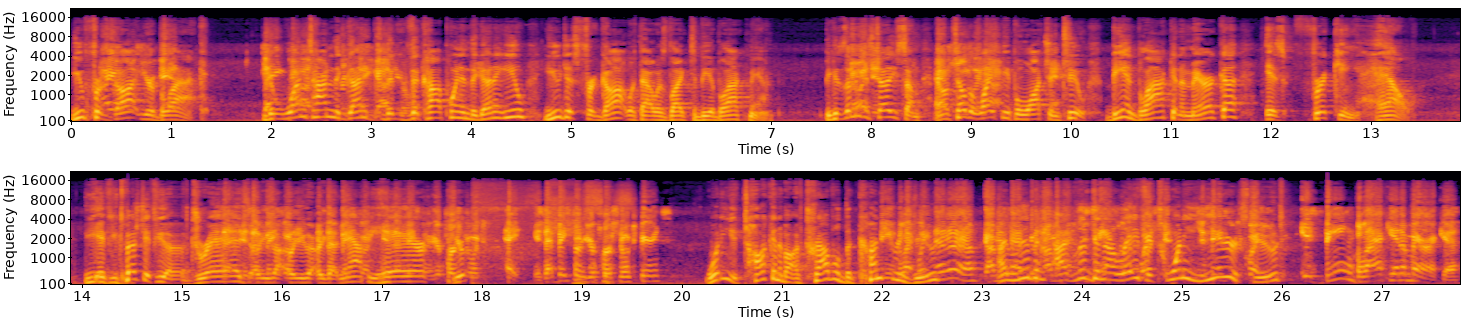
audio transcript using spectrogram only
You forgot you're black. The one time the gun, the, the cop pointed the gun at you, you just forgot what that was like to be a black man. Because let me just tell you something, and I'll tell the white people watching too. Being black in America is freaking hell. If you, especially if you have dreads or you got, or you got, or you got nappy hair. Hey, is that based on your personal experience? what are you talking about? I've traveled the country, Wait, dude. no, no, no. I live in asking- I've lived in LA for 20 years, dude. Is being black in America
